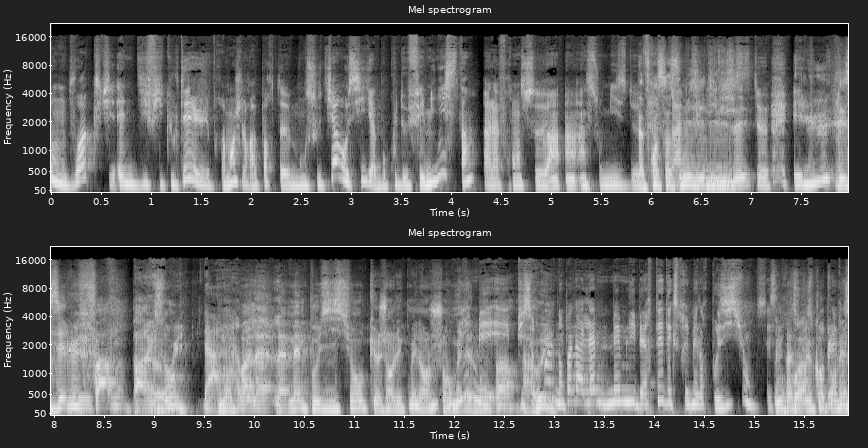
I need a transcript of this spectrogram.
On voit qu'il y a une difficulté. et Vraiment, je leur apporte mon soutien aussi. Il y a beaucoup de féministes hein, à la France euh, insoumise. De La France insoumise est divisée euh, élues. Les élus Et- femmes, par Ah exemple, oui. Bah, n'ont pas oui. la, la même position que Jean-Luc Mélenchon, oui, Manuel mais et puis Ah surtout, elles n'ont pas la, la même liberté d'exprimer leur position. C'est ça Oui, parce que quand on, les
